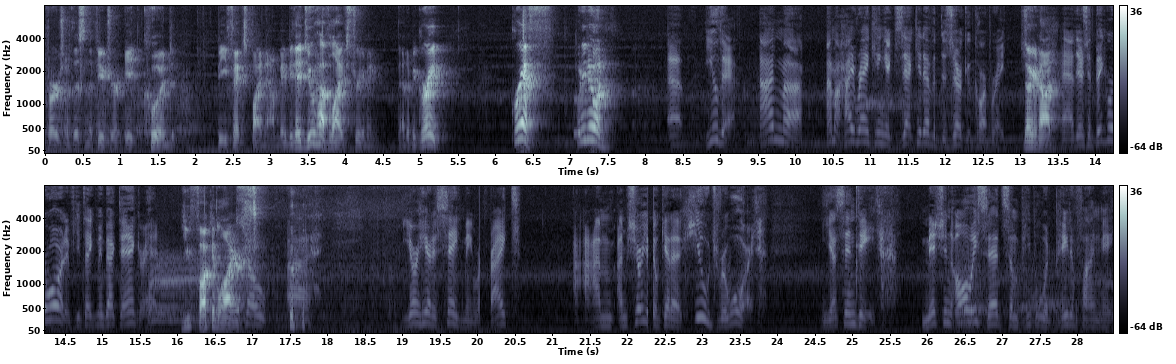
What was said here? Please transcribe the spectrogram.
version of this in the future, it could be fixed by now. Maybe they do have live streaming. That'd be great. Griff, what are you doing? Uh, you there. I'm, uh, I'm a high-ranking executive at the Czerka Corporation. No, you're not. Uh, there's a big reward if you take me back to Anchorhead. You fucking liar. So, uh, you're here to save me, right? I I'm, I'm sure you'll get a huge reward. Yes, indeed. Mission always said some people would pay to find me.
